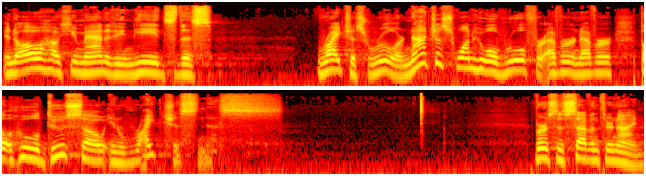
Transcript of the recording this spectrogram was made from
And oh, how humanity needs this righteous ruler, not just one who will rule forever and ever, but who will do so in righteousness. Verses 7 through 9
